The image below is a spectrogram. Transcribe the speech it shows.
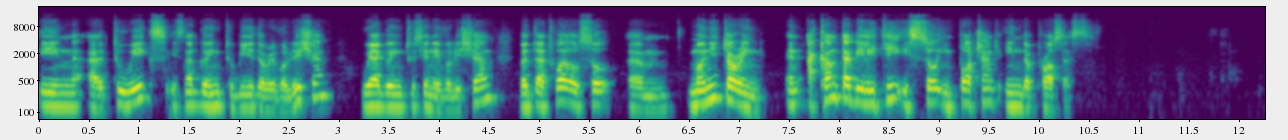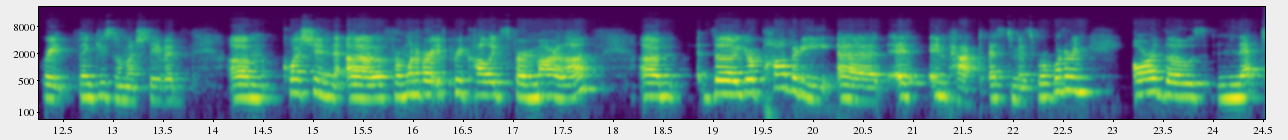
in uh, two weeks, it's not going to be the revolution. We are going to see an evolution, but that was also um, monitoring and accountability is so important in the process. Great, thank you so much, David. Um, question uh, from one of our IFPRI colleagues from Maryla. Um, the your poverty uh, impact estimates. We're wondering, are those net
